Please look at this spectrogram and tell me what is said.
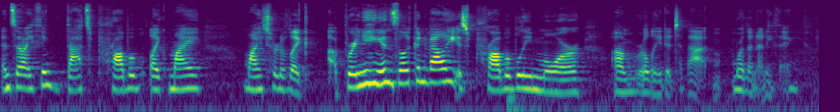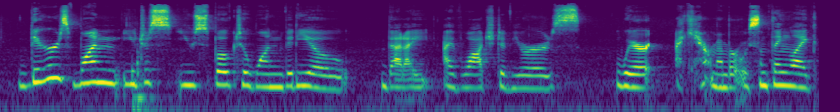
And so I think that's probably like my my sort of like upbringing in Silicon Valley is probably more um, related to that more than anything. There's one you just you spoke to one video that I I've watched of yours where I can't remember. It was something like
